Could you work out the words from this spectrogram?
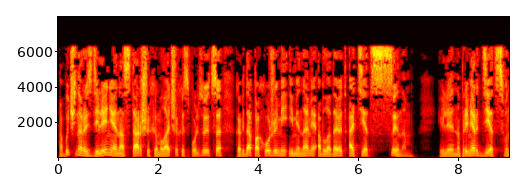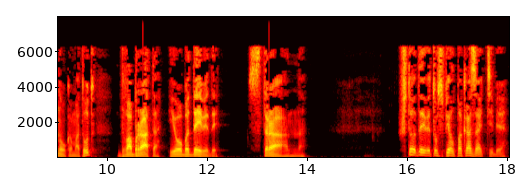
Обычно разделение на старших и младших используется, когда похожими именами обладают отец с сыном. Или, например, дед с внуком, а тут два брата и оба Дэвиды. Странно. — Что Дэвид успел показать тебе? —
